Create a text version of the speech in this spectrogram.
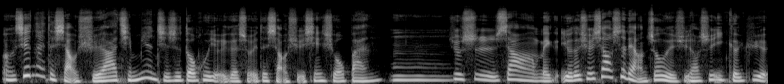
呃，现在的小学啊，前面其实都会有一个所谓的小学先修班，嗯，就是像每个有的学校是两周，有的学校是一个月，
